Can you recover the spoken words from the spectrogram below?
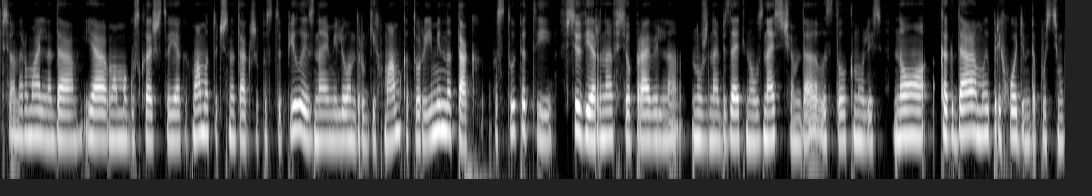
все нормально, да. Я вам могу сказать, что я как мама точно так же поступила и знаю миллион других мам, которые именно так поступят, и все верно, все правильно. Нужно обязательно узнать, с чем да, вы столкнулись. Но когда мы приходим, допустим,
